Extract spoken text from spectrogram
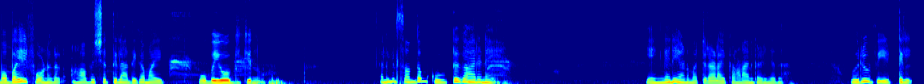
മൊബൈൽ ഫോണുകൾ ആവശ്യത്തിലധികമായി ഉപയോഗിക്കുന്നു. അല്ലെങ്കിൽ സ്വന്തം കൂട്ടുകാരനെ എങ്ങനെയാണ് മറ്റൊരാളായി കാണാൻ കഴിഞ്ഞത്? ഒരു വീട്ടിൽ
